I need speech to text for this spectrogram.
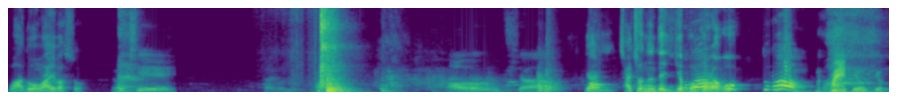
와 너무 많이 봤어. 그렇지. 어우, 샷. 야 어? 잘 쳤는데 이게 또 벙커라고? 또 벙! 웃겨, 웃겨.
